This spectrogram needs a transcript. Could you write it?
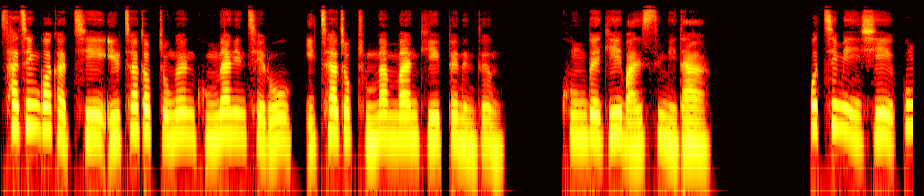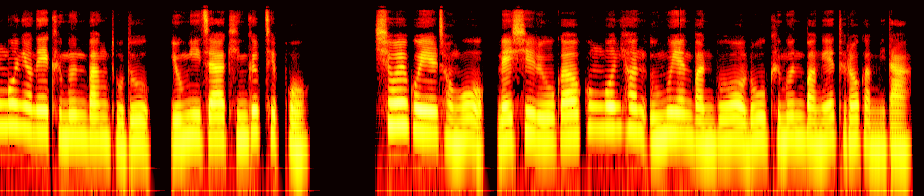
사진과 같이 1차 접종은 공란인 채로 2차 접종란만 기입되는 등 공백이 많습니다. 호치민시 홍문현의 금은방 도둑, 용의자 긴급 체포 10월 9일 정오 레시 류가 홍문현 의무연 반부어 로 금은방에 들어갑니다.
